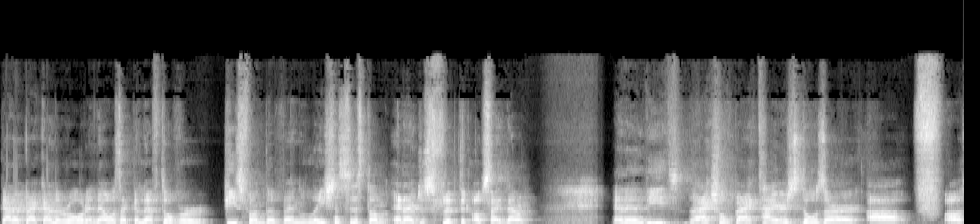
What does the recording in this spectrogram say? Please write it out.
Got it back on the road, and that was like a leftover piece from the ventilation system, and I just flipped it upside down. And then these, the actual back tires, those are uh, f- uh,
